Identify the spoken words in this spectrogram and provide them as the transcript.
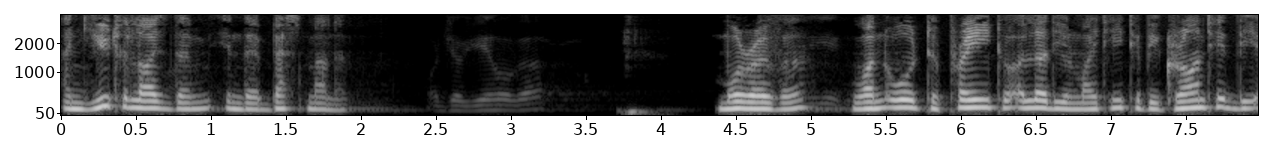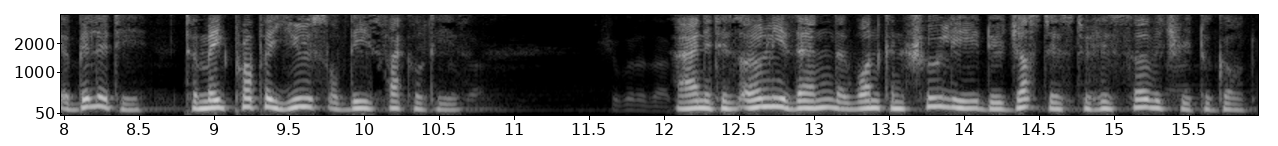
and utilize them in their best manner. Moreover, one ought to pray to Allah the Almighty to be granted the ability to make proper use of these faculties. And it is only then that one can truly do justice to his servitude to God.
